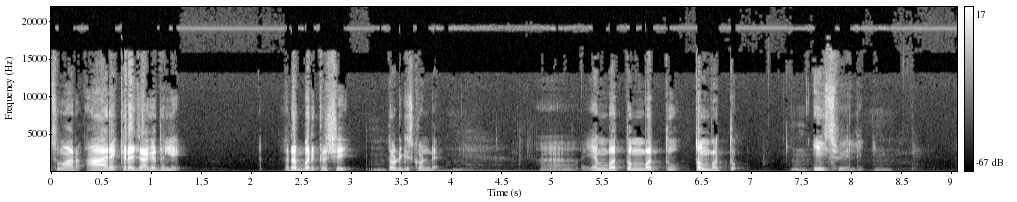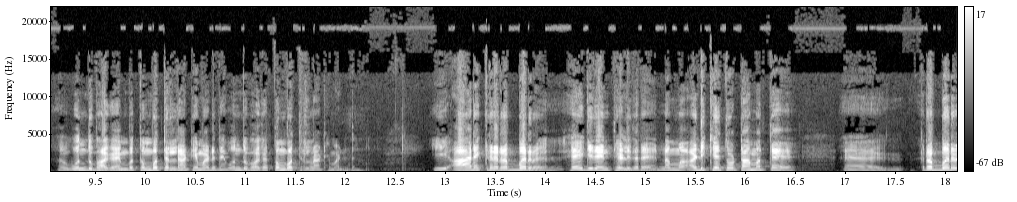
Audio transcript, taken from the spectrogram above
ಸುಮಾರು ಆರು ಎಕರೆ ಜಾಗದಲ್ಲಿ ರಬ್ಬರ್ ಕೃಷಿ ತೊಡಗಿಸಿಕೊಂಡೆ. ಎಂಬತ್ತೊಂಬತ್ತು ತೊಂಬತ್ತು ಇಸ್ವಿಯಲ್ಲಿ ಆ, ಒಂದು ಭಾಗ ಎಂಬತ್ತೊಂಬತ್ತರಲ್ಲಿ ನಾಟಿ ಮಾಡಿದೆ ಒಂದು ಭಾಗ ತೊಂಬತ್ತರಲ್ಲಿ ನಾಟಿ ಮಾಡಿದೆ. ಈ ಆರು ಎಕರೆ ರಬ್ಬರ್ ಹೇಗಿದೆ ಅಂತ ಹೇಳಿದರೆ ನಮ್ಮ ಅಡಿಕೆ ತೋಟ ಮತ್ತು ರಬ್ಬರ್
